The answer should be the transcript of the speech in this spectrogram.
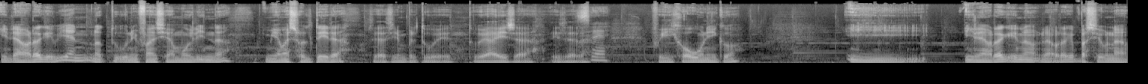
la verdad que bien, no tuve una infancia muy linda. Mi mamá es soltera, o sea, siempre tuve, tuve a ella, ella fui hijo único. Y, la verdad que no, la verdad que pasé una,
